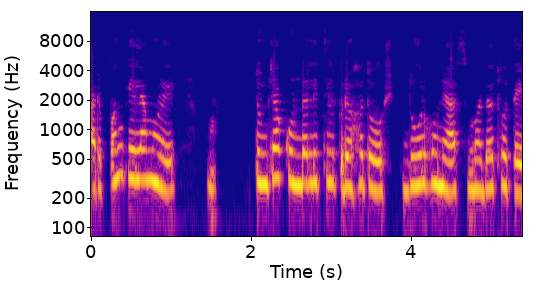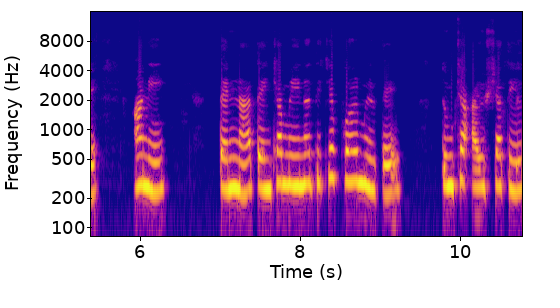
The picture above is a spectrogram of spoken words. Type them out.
अर्पण केल्यामुळे तुमच्या कुंडलीतील ग्रहदोष दूर होण्यास मदत होते आणि त्यांना त्यांच्या मेहनतीचे फळ मिळते. तुमच्या आयुष्यातील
